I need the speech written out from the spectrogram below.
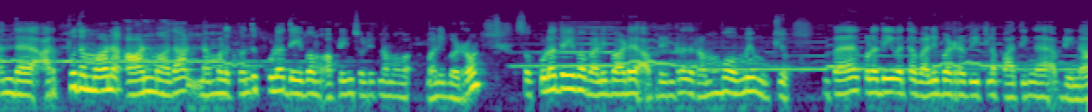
அந்த அற்புதமான ஆன்மா தான் நம்மளுக்கு வந்து குலதெய்வம் அப்படின்னு சொல்லிட்டு நம்ம வ- வழிபடுறோம். ஸோ குலதெய்வ வழிபாடு அப்படின்றது ரொம்பவுமே முக்கியம். இப்போ குலதெய்வத்தை வழிபடுற வீட்டில் பார்த்தீங்க அப்படின்னா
